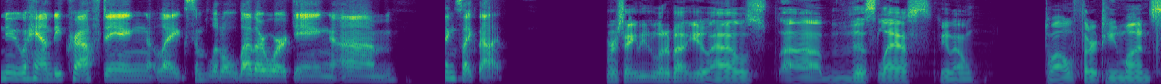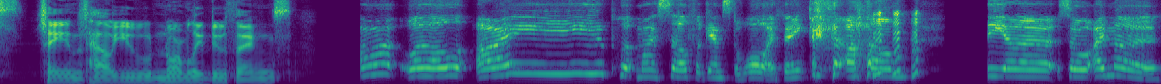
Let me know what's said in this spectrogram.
new handicrafting, like some little leather working, um, things like that. Mercedes, what about you? How's uh, this last, you know, 12, 13 months changed how you normally do things? Uh, well, I put myself against a wall. I think. um, the uh, so I'm a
